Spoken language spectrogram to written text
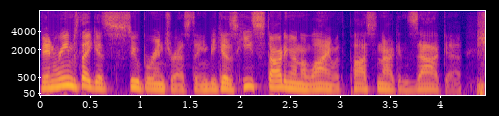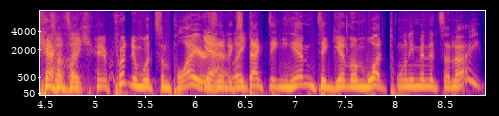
Van Riemsdyk is super interesting because he's starting on a line with Pastrnak and Zacha. Yeah, so it's like, like you're putting him with some players yeah, and like, expecting him to give him what twenty minutes a night.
